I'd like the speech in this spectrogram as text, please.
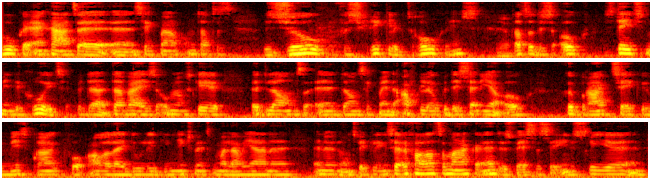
hoeken en gaten, zeg maar, omdat het zo verschrikkelijk droog is, Ja. dat er dus ook steeds minder groeit. Da- daarbij is ook nog eens een keer het land, dan zeg maar in de afgelopen decennia ook gebruikt, CQ misbruikt voor allerlei doelen die niks met de Malawianen en hun ontwikkeling zelf hadden te maken. Hè? Dus westerse industrieën en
